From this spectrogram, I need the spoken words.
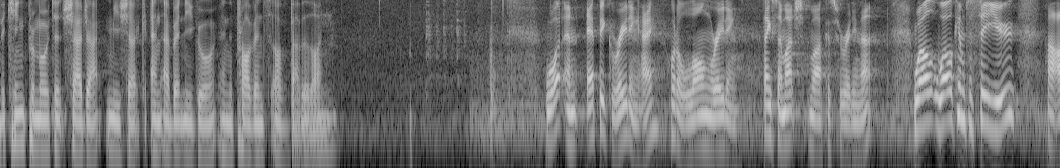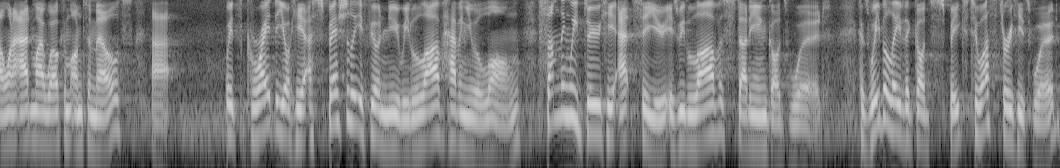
the king promoted Shadrach, Meshach, and Abednego in the province of Babylon. What an epic reading, hey? What a long reading. Thanks so much, Marcus, for reading that. Well, welcome to see you. Uh, I want to add my welcome onto Mel's. Uh, it's great that you're here, especially if you're new. We love having you along. Something we do here at CU is we love studying God's Word because we believe that God speaks to us through His Word.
